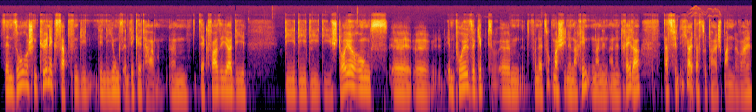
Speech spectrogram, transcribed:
sensorischen Königszapfen, die, den die Jungs entwickelt haben, ähm, der quasi ja die, die, die, die, die Steuerungsimpulse äh, äh, gibt ähm, von der Zugmaschine nach hinten an den, an den Trailer, das finde ich halt das total Spannende, weil,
